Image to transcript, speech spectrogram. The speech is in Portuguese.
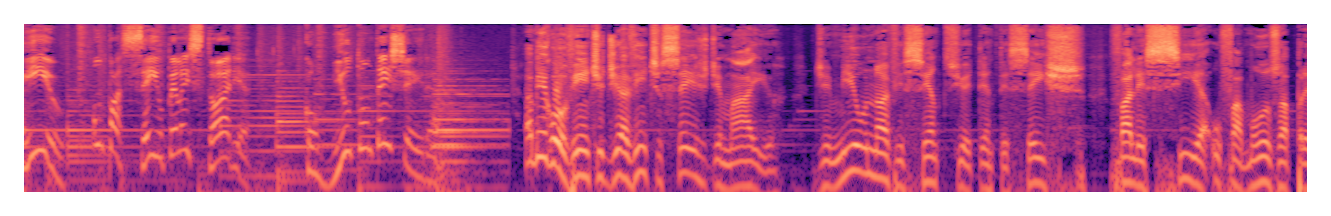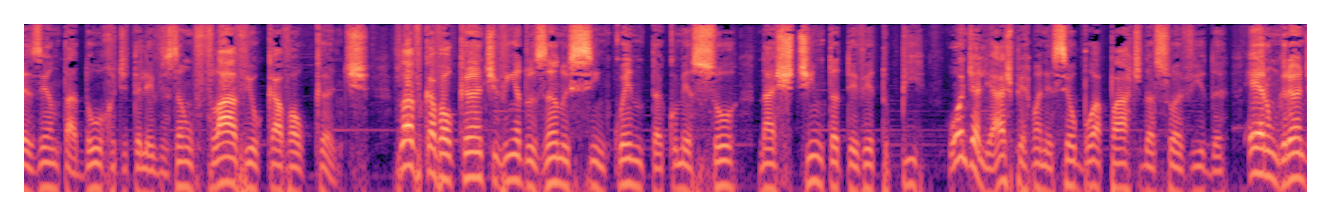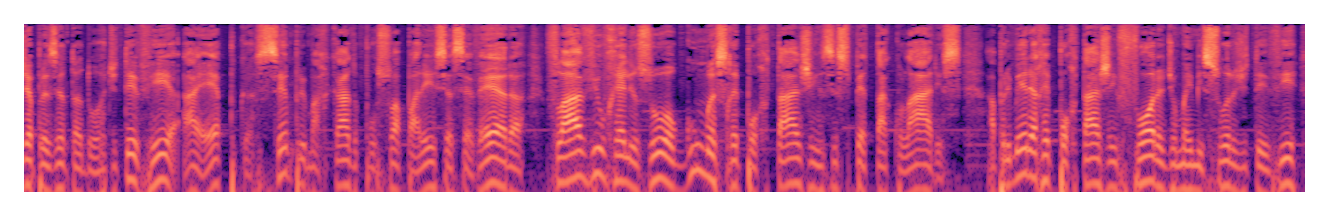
Rio, um passeio pela história, com Milton Teixeira. Amigo ouvinte, dia 26 de maio de 1986, falecia o famoso apresentador de televisão Flávio Cavalcante. Flávio Cavalcante vinha dos anos 50, começou na extinta TV Tupi, onde, aliás, permaneceu boa parte da sua vida. Era um grande apresentador de TV à época, sempre marcado por sua aparência severa. Flávio realizou algumas reportagens espetaculares. A primeira reportagem fora de uma emissora de TV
